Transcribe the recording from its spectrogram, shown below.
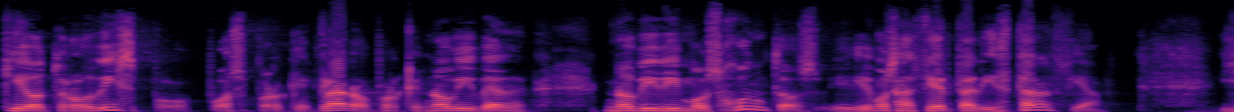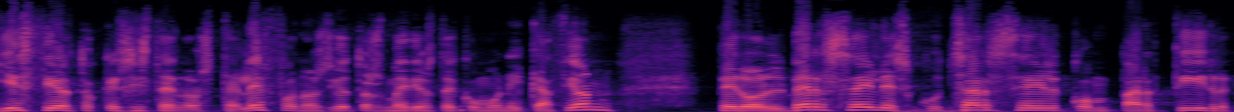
que otro obispo? Pues porque, claro, porque no, viven, no vivimos juntos, vivimos a cierta distancia. Y es cierto que existen los teléfonos y otros medios de comunicación, pero el verse, el escucharse, el compartir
